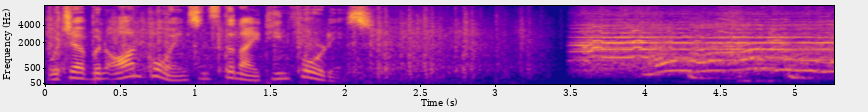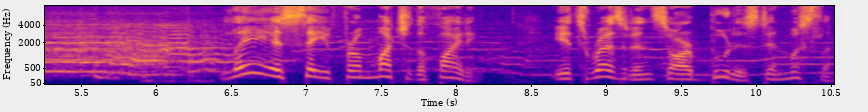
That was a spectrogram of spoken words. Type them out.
which have been ongoing since the 1940s. Leh is safe from much of the fighting. Its residents are Buddhist and Muslim.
